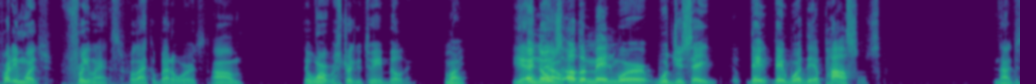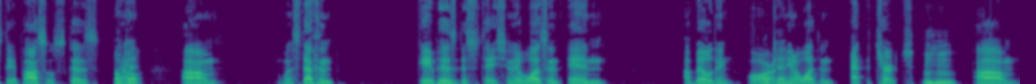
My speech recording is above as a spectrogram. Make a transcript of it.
pretty much freelance, for lack of better words. Um, they weren't restricted to a building. Right. Yeah, and those now- other men were, would you say they, they were the apostles? not just the apostles, because Okay. um, when Stephen gave his dissertation, it wasn't in a building or Okay. you know, it wasn't at the church. Mm-hmm. Um,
